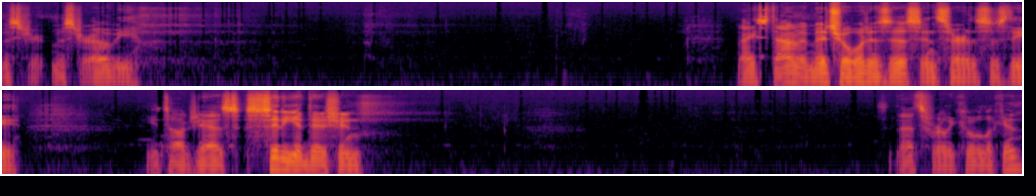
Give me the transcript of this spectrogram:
Mister Mister Obi. Nice Donovan Mitchell. What is this insert? This is the Utah Jazz City Edition. That's really cool looking.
